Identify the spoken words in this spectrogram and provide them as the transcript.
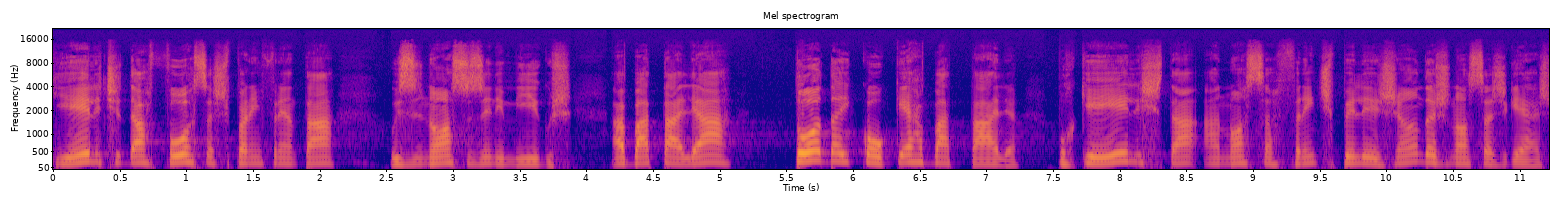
que Ele te dá forças para enfrentar os nossos inimigos, a batalhar toda e qualquer batalha, porque Ele está à nossa frente pelejando as nossas guerras.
